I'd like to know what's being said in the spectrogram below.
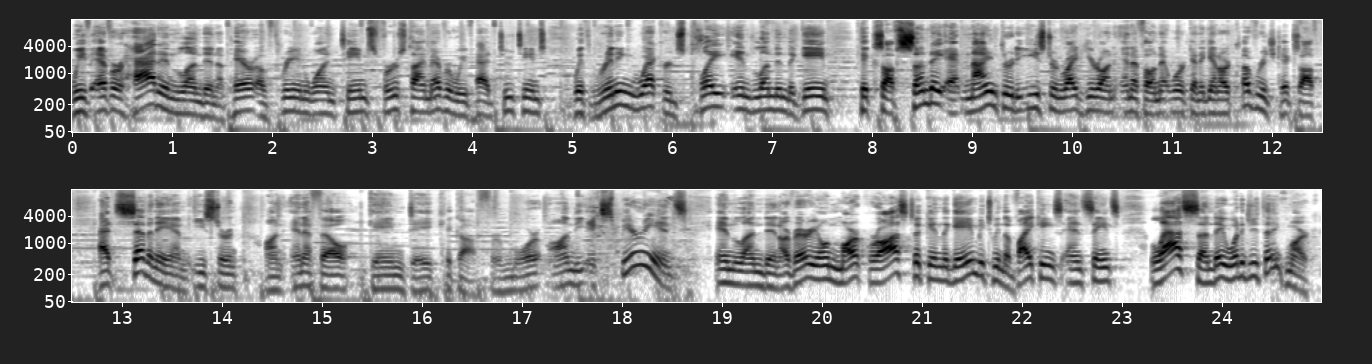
we've ever had in London. A pair of three and one teams. First time ever we've had two teams with winning records play in London. The game kicks off Sunday at 9:30 Eastern right here on NFL Network. And again, our coverage kicks off at 7 a.m. Eastern on NFL Game Day Kickoff. For more on the experience in London, our very own Mark Ross took in the game between the Vikings and Saints last Sunday. What did you think, Mark?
